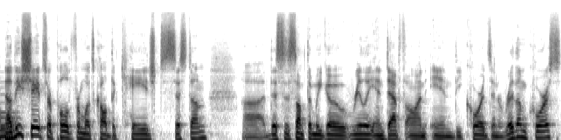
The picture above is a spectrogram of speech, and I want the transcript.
Now these shapes are pulled from what's called the caged system. Uh, this is something we go really in depth on in the chords and rhythm course.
